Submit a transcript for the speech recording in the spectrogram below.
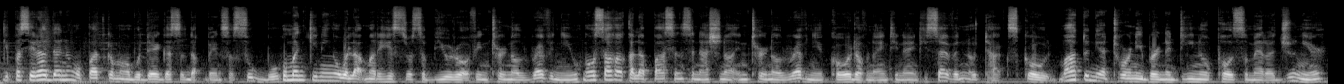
Gipasirada ng upat ka mga bodega sa dakbayan sa Sugbo human kini nga wala marehistro sa Bureau of Internal Revenue nga usa ka kalapasan sa National Internal Revenue Code of 1997 o Tax Code. Mato ni Attorney Bernardino Paul Somera Jr.,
